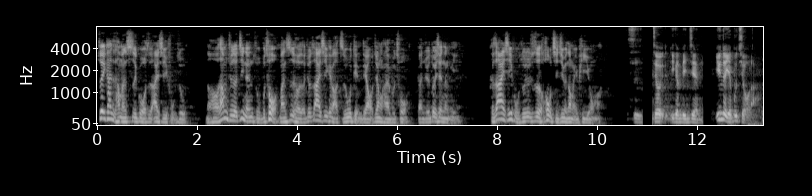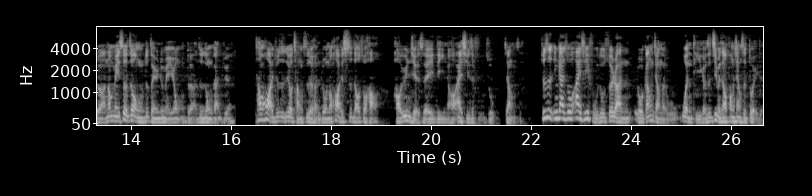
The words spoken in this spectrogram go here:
最开始他们试过是艾希辅助，然后他们觉得技能组不错，蛮适合的，就是艾希可以把植物点掉，这样还不错，感觉对线能赢。可是艾希辅助就是后期基本上没屁用嘛，是只有一根冰剑，晕的也不久了，对吧、啊？那没射中就等于就没用，对吧、啊？就是这种感觉。他们后来就是又尝试了很多，然后后来试到说好好运姐是 AD，然后艾希是辅助这样子。就是应该说，艾希辅助虽然我刚刚讲的问题，可是基本上方向是对的，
